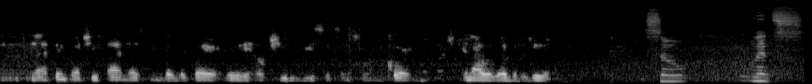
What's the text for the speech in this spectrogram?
And I think once you find those things as a player, it really helps you to be successful in the court. And I was able to do that. So let's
